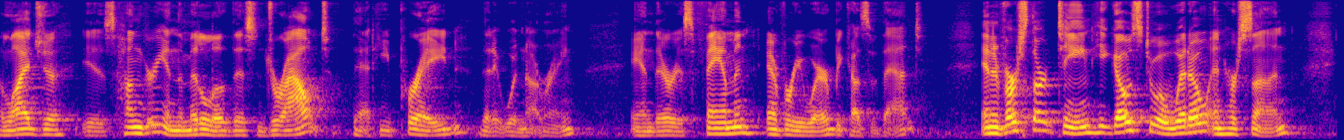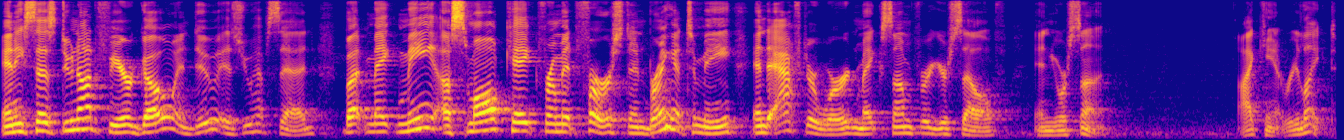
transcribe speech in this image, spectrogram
Elijah is hungry in the middle of this drought that he prayed that it would not rain, and there is famine everywhere because of that. And in verse 13, he goes to a widow and her son, and he says, Do not fear, go and do as you have said, but make me a small cake from it first, and bring it to me, and afterward make some for yourself and your son. I can't relate.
